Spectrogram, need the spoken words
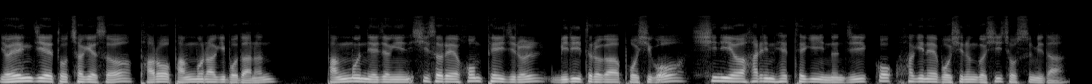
여행지에 도착해서 바로 방문하기보다는 방문 예정인 시설의 홈페이지를 미리 들어가 보시고 시니어 할인 혜택이 있는지 꼭 확인해 보시는 것이 좋습니다.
